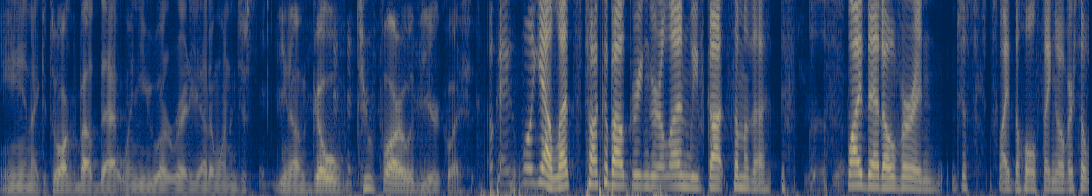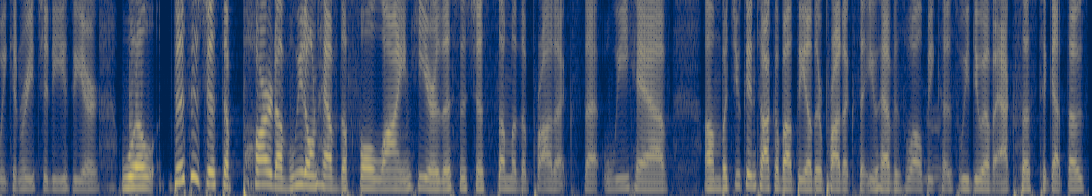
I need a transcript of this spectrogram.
and I could talk about that when you are ready. I don't want to just, you know, go too far with your question. Okay, well, yeah, let's talk about Green Gorilla, and we've got some of the slide that over and just slide the whole thing over so we can reach it easier. Well, this is just a part of. We don't have the full line here. This is just some of the products that we have, um, but you can talk about the other products that you have as well because we do have access to get those.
